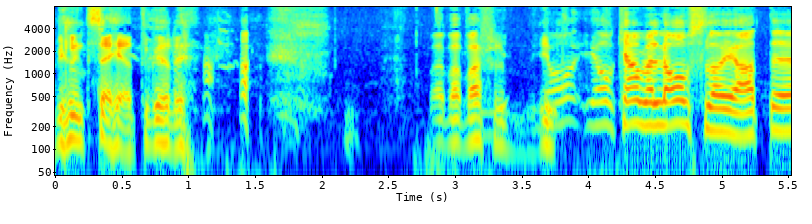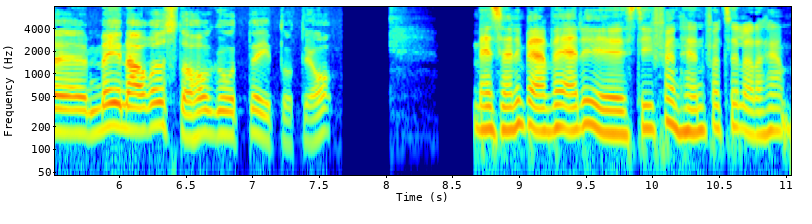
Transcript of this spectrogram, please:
vill inte säga att du gör det. Va- va- Varför inte? Ja, jag kan väl avslöja att eh, mina röster har gått ditåt, ja. Mads Anneberg, hvad er det, Stefan han fortæller dig her?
